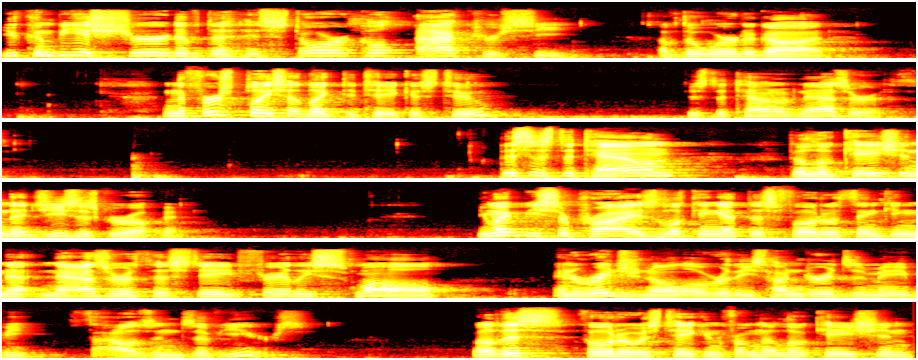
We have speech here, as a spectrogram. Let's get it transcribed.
You can be assured of the historical accuracy of the Word of God. And the first place I'd like to take us to is the town of Nazareth. This is the town, the location that Jesus grew up in. You might be surprised looking at this photo thinking that Nazareth has stayed fairly small and original over these hundreds and maybe thousands of years. Well, this photo is taken from the location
